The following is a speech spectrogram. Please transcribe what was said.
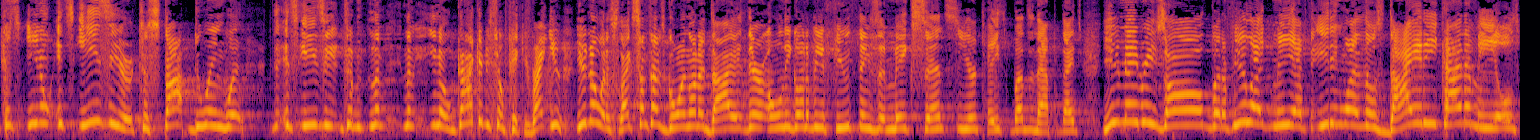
Because, you know, it's easier to stop doing what it's easy to, you know, God can be so picky, right? You, you know what it's like. Sometimes going on a diet, there are only going to be a few things that make sense to your taste buds and appetites. You may resolve, but if you're like me, after eating one of those diety kind of meals,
